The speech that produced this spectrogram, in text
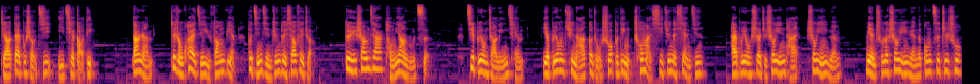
只要带部手机，一切搞定。当然，这种快捷与方便不仅仅针对消费者，对于商家同样如此。既不用找零钱，也不用去拿各种说不定充满细菌的现金，还不用设置收银台、收银员，免除了收银员的工资支出。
